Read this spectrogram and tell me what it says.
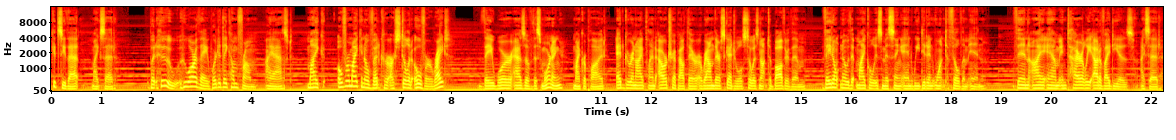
could see that, Mike said. But who? Who are they? Where did they come from? I asked. Mike, Overmike and Ovedker are still at Over, right? They were as of this morning, Mike replied. Edgar and I planned our trip out there around their schedule so as not to bother them. They don't know that Michael is missing and we didn't want to fill them in. Then I am entirely out of ideas, I said.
